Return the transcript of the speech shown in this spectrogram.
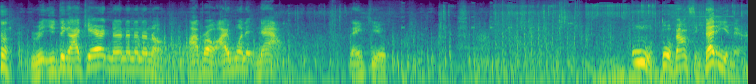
you think I care? No, no, no, no, no. I, bro, I want it now. Thank you. Ooh, threw a bouncing Betty in there.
